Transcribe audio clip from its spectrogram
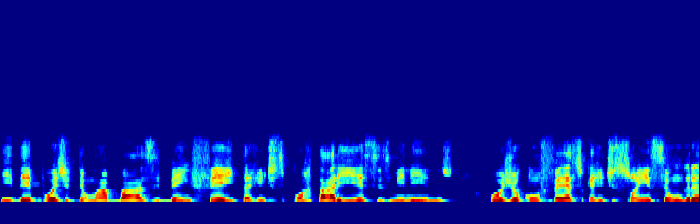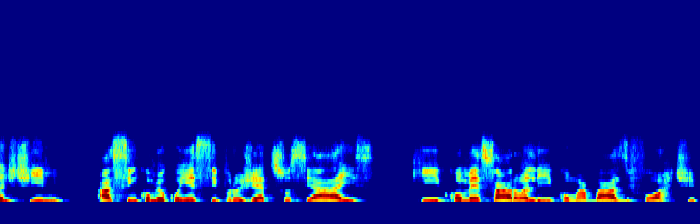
e depois de ter uma base bem feita, a gente exportaria esses meninos. Hoje eu confesso que a gente sonha em ser um grande time, assim como eu conheci projetos sociais que começaram ali com uma base forte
